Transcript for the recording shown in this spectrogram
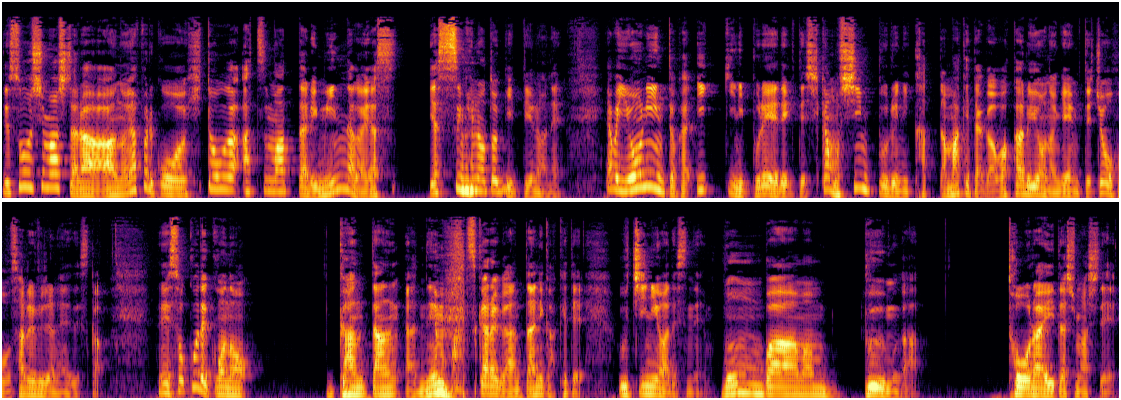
でそうしましたらあのやっぱりこう人が集まったりみんながやす休みの時っていうのはねやっぱ4人とか一気にプレイできてしかもシンプルに勝った負けたが分かるようなゲームって重宝されるじゃないですか。でそこでこの元旦あ年末から元旦にかけてうちにはですねボンバーマンブームが到来いたしまして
